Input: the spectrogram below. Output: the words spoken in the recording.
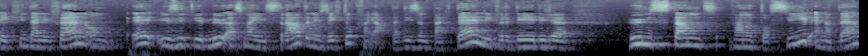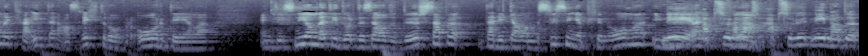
ik vind dat nu fijn om... U zit hier nu als magistraat en u zegt ook van ja, dat is een partij die verdedigen hun stand van het dossier en uiteindelijk ga ik daar als rechter over oordelen. En het is niet omdat die door dezelfde deur stappen dat ik al een beslissing heb genomen. In nee, absoluut, absoluut niet. Maar de,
